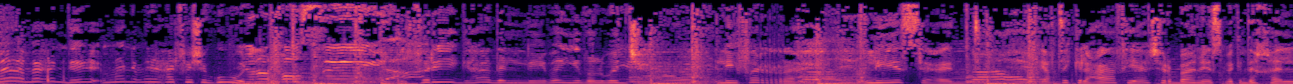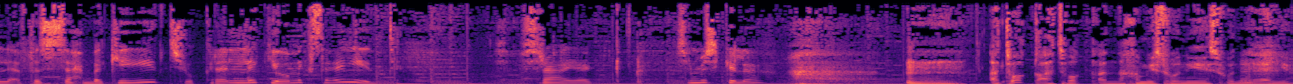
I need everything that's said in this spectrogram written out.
ما ما عندي ما ما عارفة إيش أقول. الفريق هذا اللي يبيض الوجه اللي يفرح اللي يسعد. يعطيك العافية يا شربان اسمك دخل في السحب أكيد. شكرا لك يومك سعيد. إيش رأيك؟ إيش المشكلة؟ أتوقع أتوقع أن خميس ونيس وإن يعني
